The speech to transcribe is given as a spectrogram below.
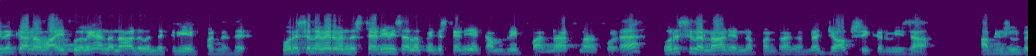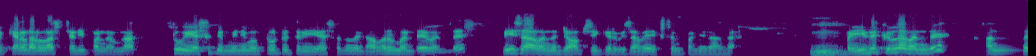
இதுக்கான வாய்ப்புகளை அந்த நாடு வந்து கிரியேட் பண்ணுது ஒரு சில பேர் வந்து ஸ்டடி விசால போயிட்டு ஸ்டடியை கம்ப்ளீட் பண்ணாட்டினா கூட ஒரு சில நாடு என்ன பண்றாங்க அப்படின்னா ஜாப் சீக்கர் விசா அப்படின்னு சொல்லி இப்ப கனடாலாம் ஸ்டடி பண்ணோம்னா டூ இயர்ஸ்க்கு minimum two to three years வந்து இந்த கவர்மெண்டே வந்து விசா வந்து ஜாப் சீக்கர் விசாவை எக்ஸ்டெண்ட் பண்ணிடுறாங்க. இப்ப இதுக்குள்ள வந்து அந்த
